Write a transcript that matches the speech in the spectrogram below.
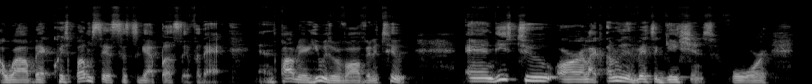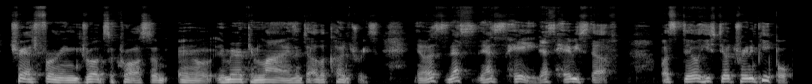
a while back, Chris Bumstead's sister got busted for that, and probably he was involved in it too. And these two are like under investigations for transferring drugs across um, uh, American lines into other countries. You know, that's that's that's hey, that's heavy stuff. But still, he's still training people.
